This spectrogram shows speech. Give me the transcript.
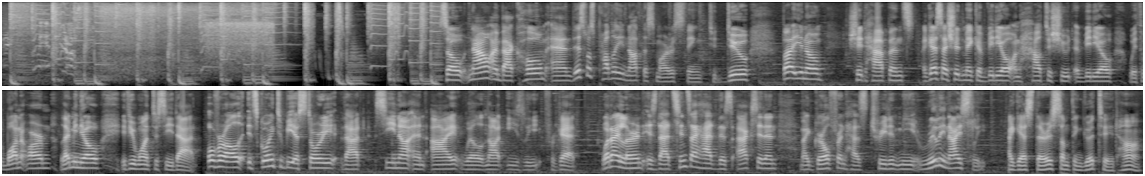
So now I'm back home and this was probably not the smartest thing to do, but you know, shit happens. I guess I should make a video on how to shoot a video with one arm. Let me know if you want to see that. Overall, it's going to be a story that Sina and I will not easily forget. What I learned is that since I had this accident, my girlfriend has treated me really nicely. I guess there is something good to it, huh?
